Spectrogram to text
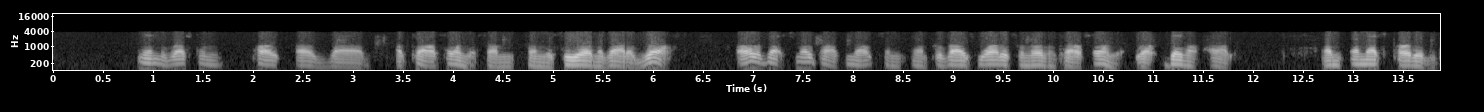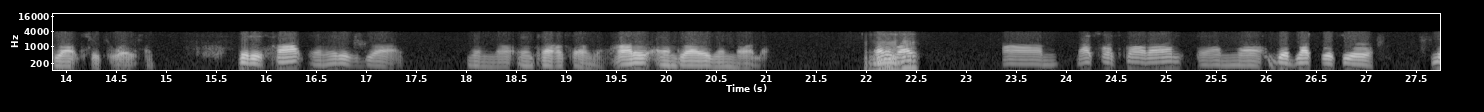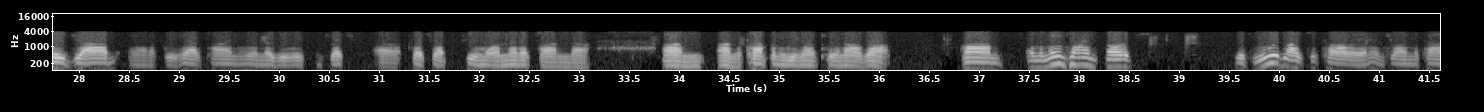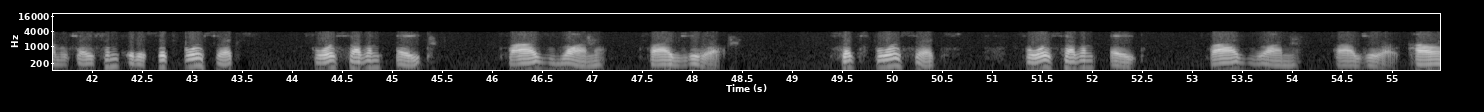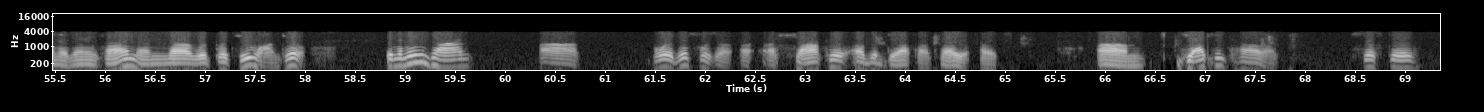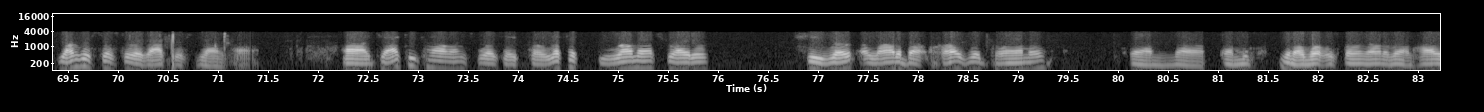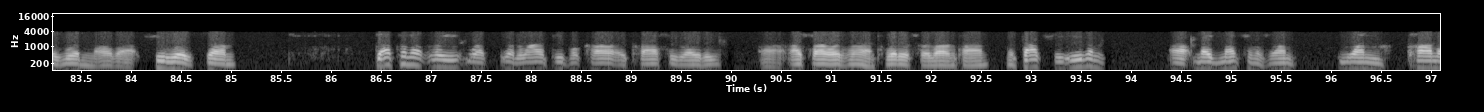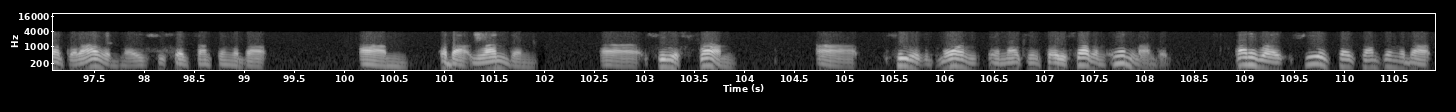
in the western part of uh, of California from from the Sierra Nevada west. All of that snowpack melts and, and provides water for Northern California. Well, they don't have it, and and that's part of the drought situation. It is hot and it is dry in uh, in California, hotter and drier than normal. Mm-hmm. Anyway, um, that's what's going on, and uh, good luck with your new job. And if we have time here, maybe we can catch uh, catch up a few more minutes on uh, on on the company you went to and all that. Um, in the meantime, folks, if you would like to call in and join the conversation, it is six four six four seven eight five one five zero. Six four six four seven eight five one five zero. Call in at any time, and uh, we'll put you on too. In the meantime, uh, boy, this was a, a, a shocker of a death. I'll tell you, folks. Um, Jackie Collins, sister, younger sister of actress Joan Collins. Uh, Jackie Collins was a prolific romance writer. She wrote a lot about Hollywood glamour and uh, and you know what was going on around Hollywood and all that. She was um, definitely what what a lot of people call a classy lady. Uh, I followed her on Twitter for a long time. In fact, she even uh, made mention of one one comment that I had made. She said something about um, about London. Uh, she was from. Uh, she was born in 1937 in London. Anyway, she had said something about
